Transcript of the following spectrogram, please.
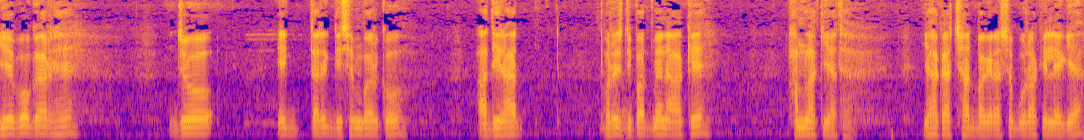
ये वो घर है जो एक तारीख दिसंबर को आधी रात फॉरेस्ट डिपार्टमेंट आके हमला किया था। यहाँ का छत वगैरह सब उड़ा के ले गया।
